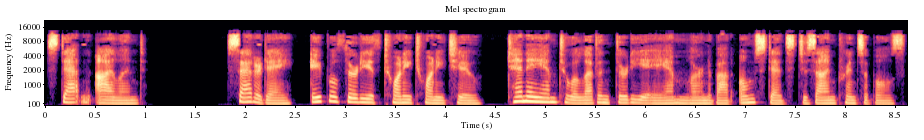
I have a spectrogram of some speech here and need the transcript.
Staten Island. Saturday, April 30, 2022, 10 a.m. to 11:30 a.m. Learn about Olmsted's design principles,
